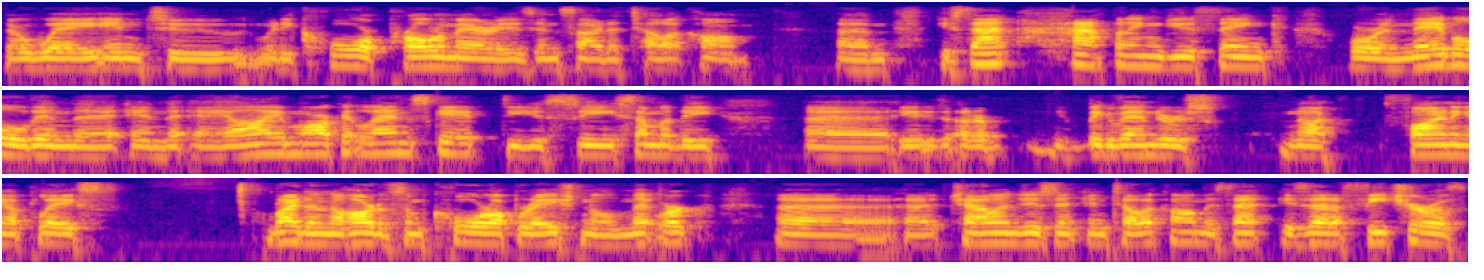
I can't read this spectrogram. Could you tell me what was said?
their way into really core problem areas inside of telecom. Um, is that happening? Do you think, or enabled in the in the AI market landscape? Do you see some of the uh, other big vendors not finding a place right in the heart of some core operational network challenges in, in, telecom. Is that is that a feature of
